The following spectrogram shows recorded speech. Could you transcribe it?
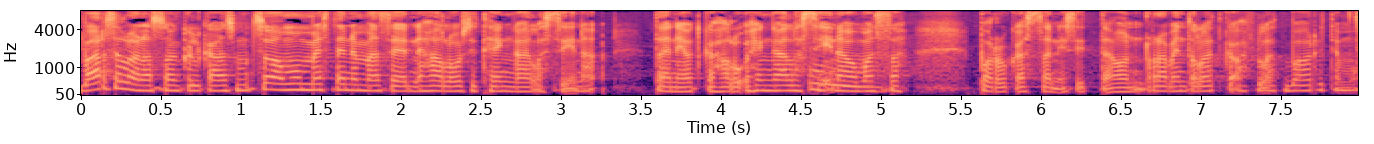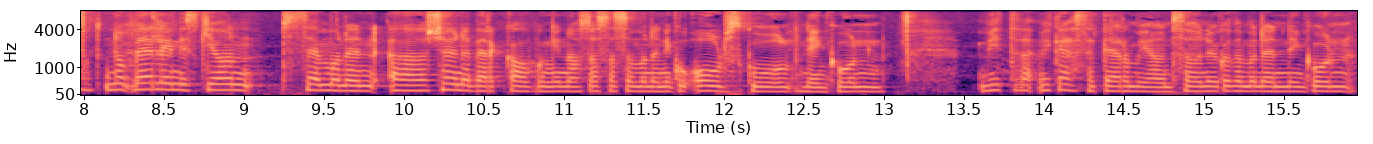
Barcelonassa on kyllä kans, mutta se on mun mielestä enemmän se, että ne haluaa sit hengailla siinä, tai ne, jotka haluaa hengailla siinä mm. omassa porukassa, niin sitten on ravintolat, kahvilat, baarit ja muut. No Berliinissäkin on semmoinen äh, Schöneberg-kaupungin osassa semmoinen niin old school, niin kuin, mitä, mikä se termi on? Se on joku tämmöinen niin kuin,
